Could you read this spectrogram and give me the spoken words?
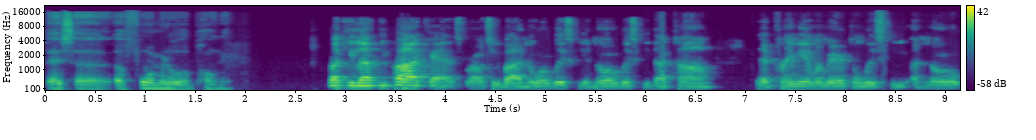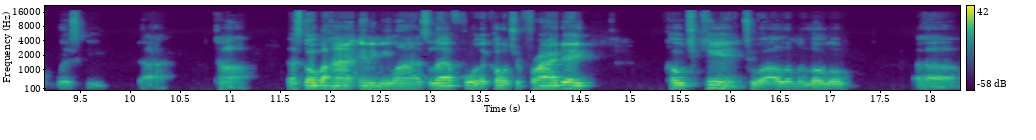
That's a, a formidable opponent. Lucky Lefty podcast brought to you by Nora Whiskey at NoraWhiskey.com. That premium American whiskey at NoraWhiskey.com. Let's go behind enemy lines left for the Culture Friday. Coach Ken Niumatalolo. Uh,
